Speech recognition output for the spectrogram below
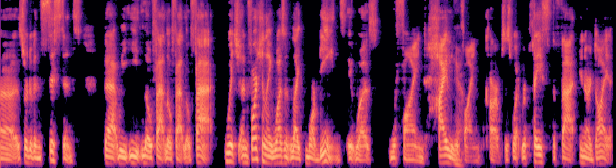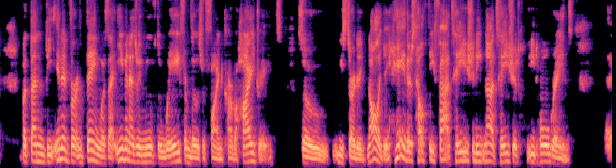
uh, sort of insistence that we eat low fat, low fat, low fat, which unfortunately wasn't like more beans. It was refined, highly yeah. refined carbs is what replaced the fat in our diet. But then the inadvertent thing was that even as we moved away from those refined carbohydrates, so we started acknowledging, hey, there's healthy fats. Hey, you should eat nuts. Hey, you should eat whole grains. Uh,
